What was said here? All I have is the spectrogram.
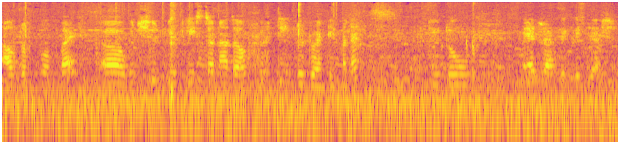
out of Mumbai, uh, which should be at least another 15 to 20 minutes due to air traffic congestion.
